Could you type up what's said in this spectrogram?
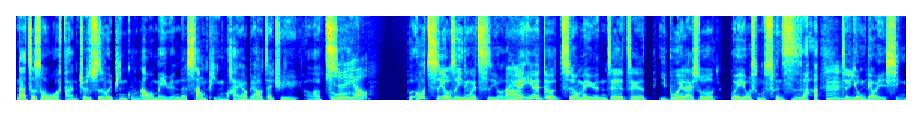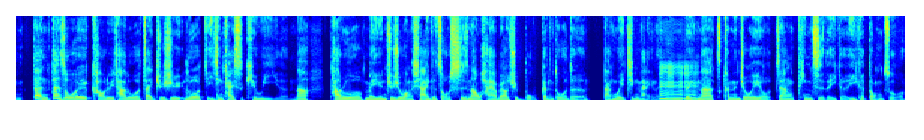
那这时候我反就是会评估，那我美元的商品我还要不要再去呃做持有，不，我持有是一定会持有的，嗯因为因为对我持有美元这个这个以部位来说，不会有什么损失啊，嗯就用掉也行。但但是我会考虑，它如果再继续，如果已经开始 Q E 了，那它如果美元继续往下一个走势，那我还要不要去补更多的单位进来呢？对，嗯嗯对那可能就会有这样停止的一个一个动作。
